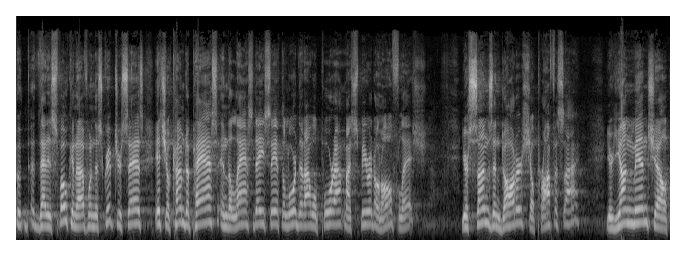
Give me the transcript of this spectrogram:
that is spoken of when the scripture says, It shall come to pass in the last days, saith the Lord, that I will pour out my spirit on all flesh. Your sons and daughters shall prophesy. Your young men shall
